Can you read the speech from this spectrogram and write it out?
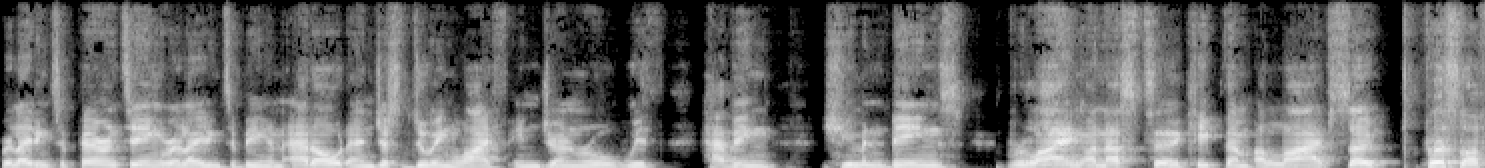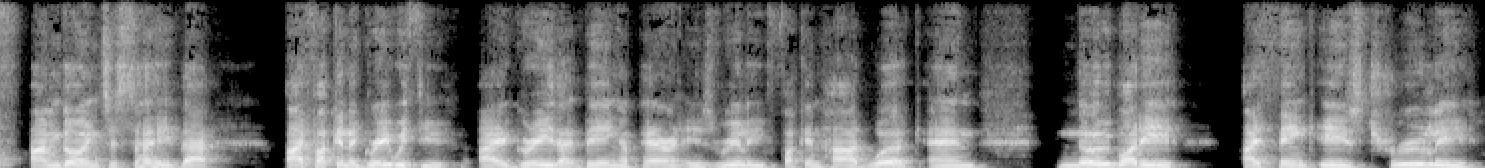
relating to parenting, relating to being an adult, and just doing life in general with having human beings relying on us to keep them alive. So, first off, I'm going to say that I fucking agree with you. I agree that being a parent is really fucking hard work. And nobody, I think, is truly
